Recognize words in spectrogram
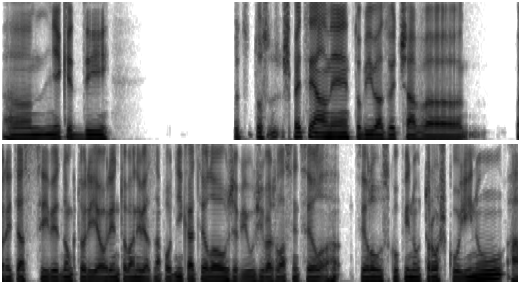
Um, niekedy to, to špeciálne to býva zväčša v reťazci v jednom, ktorý je orientovaný viac na podnikateľov, že využívaš vlastne cieľ, cieľovú skupinu trošku inú a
